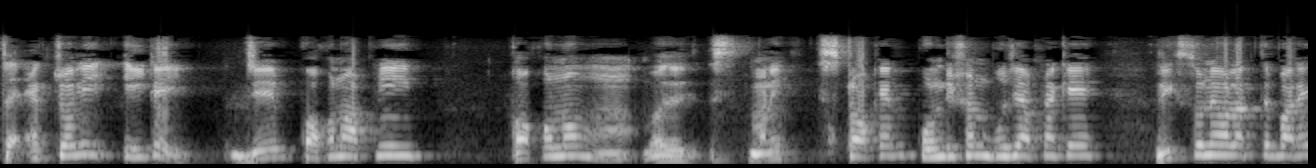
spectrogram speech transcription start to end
তো অ্যাকচুয়ালি এইটাই যে কখনো আপনি কখনো মানে স্টকের কন্ডিশন বুঝে আপনাকে রিক্সও নেওয়া লাগতে পারে,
